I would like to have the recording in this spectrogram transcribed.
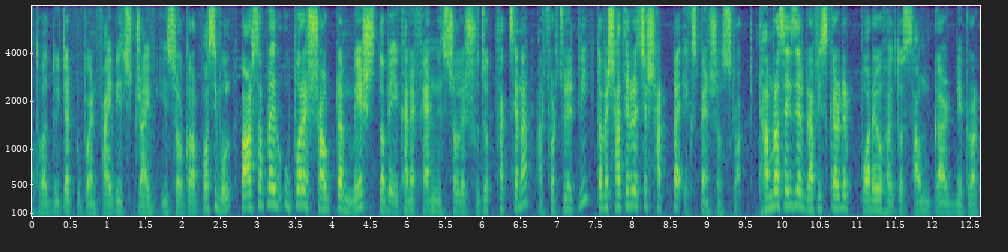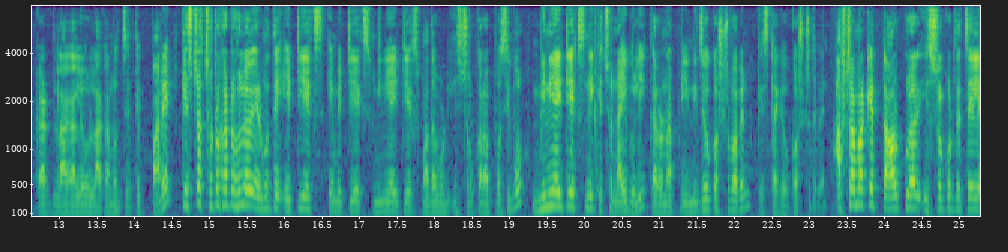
অথবা দুইটা two point five inch drive install করা পসিবল পাওয়ার সাপ্লাইয়ের উপরের শাউটটা মেশ তবে এখানে ফ্যান ইনস্টলের সুযোগ থাকছে না আনফর্চুনেটলি তবে সাথে রয়েছে সাতটা এক্সপেনশন স্লট ধামরা সাইজের গ্রাফিক্স কার্ডের পরেও হয়তো সাউন্ড কার্ড নেটওয়ার্ক কার্ড লাগালেও লাগানো যেতে পারে। কেসটা ছোটখাটো হলেও এর মধ্যে ATX mATX mini ITX motherboard install করা পসিবল মিনি আইটিএক্স নিয়ে কিছু নাই বলি, কারণ আপনি নিজেও কষ্ট পাবেন। কেসটাকেও কষ্ট দেবেন। After market tower cooler install করতে চাইলে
